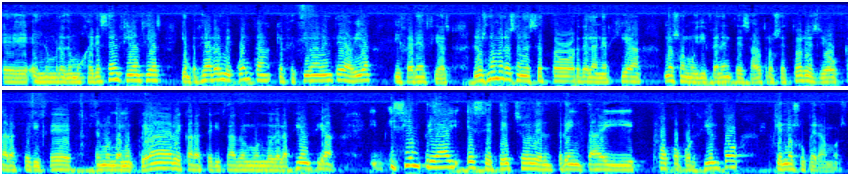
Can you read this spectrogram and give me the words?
eh, el número de mujeres en ciencias y empecé a darme cuenta que efectivamente había diferencias. Los números en el sector de la energía no son muy diferentes a otros sectores. Yo caractericé el mundo nuclear, he caracterizado el mundo de la ciencia y, y siempre hay ese techo del 30 y poco por ciento que no superamos.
